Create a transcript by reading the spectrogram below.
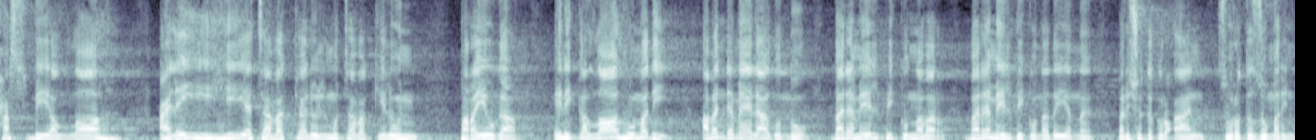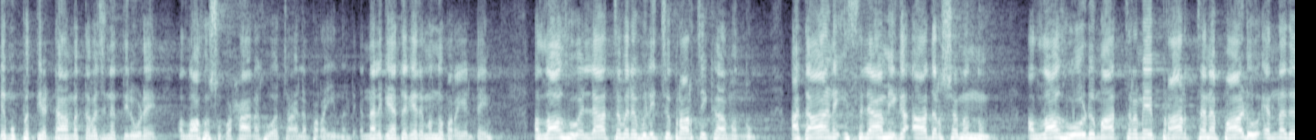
ഹസ്ബി അള്ളാഹ് പറയുക എനിക്ക് അള്ളാഹു മതി അവന്റെ മേലാകുന്നു ഭരമേൽപ്പിക്കുന്നവർ ഭരമേൽപ്പിക്കുന്നത് എന്ന് പരിശുദ്ധ ഖുർആൻ സൂറത്ത് സുമറിന്റെ മുപ്പത്തി എട്ടാമത്തെ വചനത്തിലൂടെ അള്ളാഹു സുബഹാനഹുവ ചാല പറയുന്നുണ്ട്. എന്നാൽ ഖേദകരമെന്ന് പറയട്ടെ അള്ളാഹു അല്ലാത്തവരെ വിളിച്ച് പ്രാർത്ഥിക്കാമെന്നും അതാണ് ഇസ്ലാമിക ആദർശമെന്നും അള്ളാഹുവോട് മാത്രമേ പ്രാർത്ഥന പാടൂ എന്നത്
